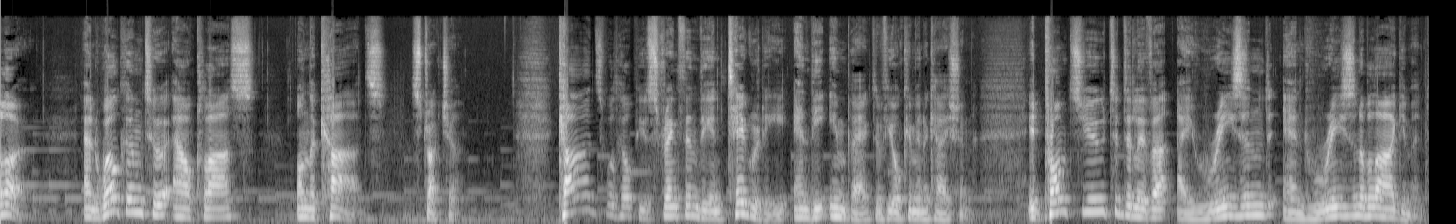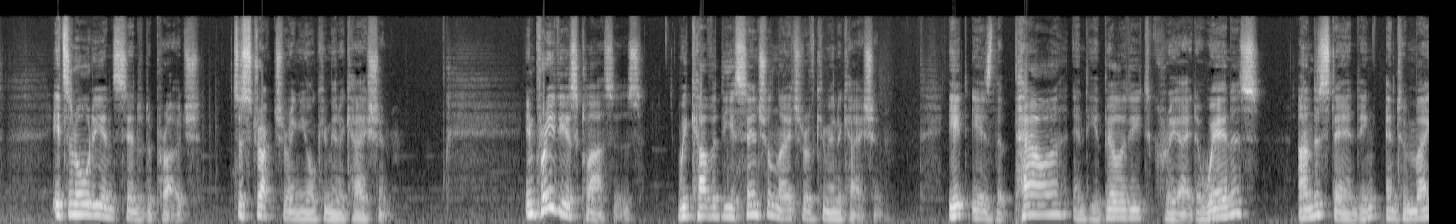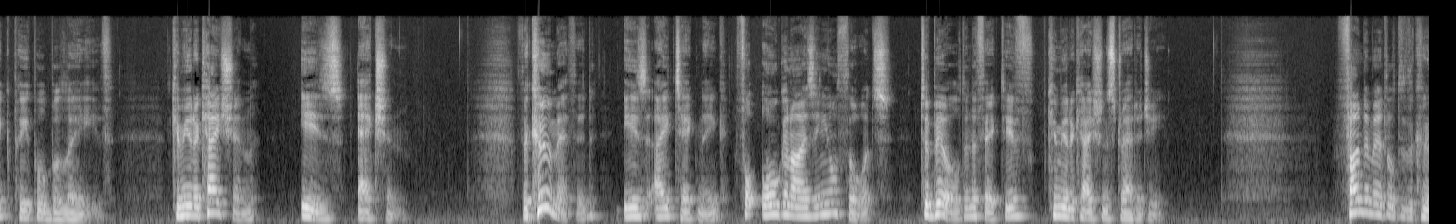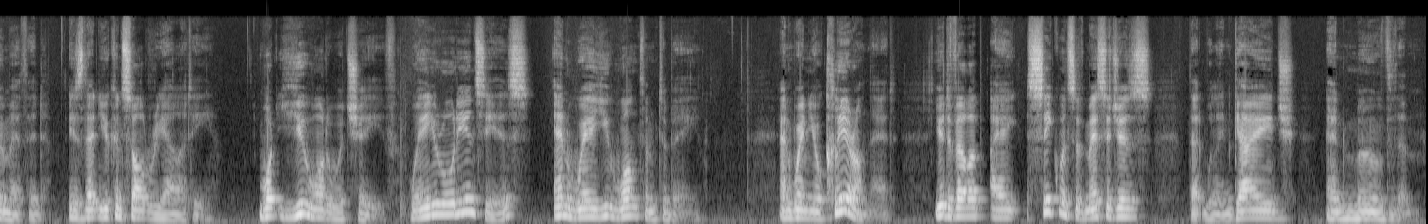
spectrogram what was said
Hello, and welcome to our class on the cards structure. Cards will help you strengthen the integrity and the impact of your communication. It prompts you to deliver a reasoned and reasonable argument. It's an audience centered approach to structuring your communication. In previous classes, we covered the essential nature of communication. It is the power and the ability to create awareness, understanding, and to make people believe. Communication is action. The KOO method is a technique for organising your thoughts to build an effective communication strategy. Fundamental to the KOO method is that you consult reality, what you want to achieve, where your audience is, and where you want them to be. And when you're clear on that, you develop a sequence of messages that will engage and move them.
